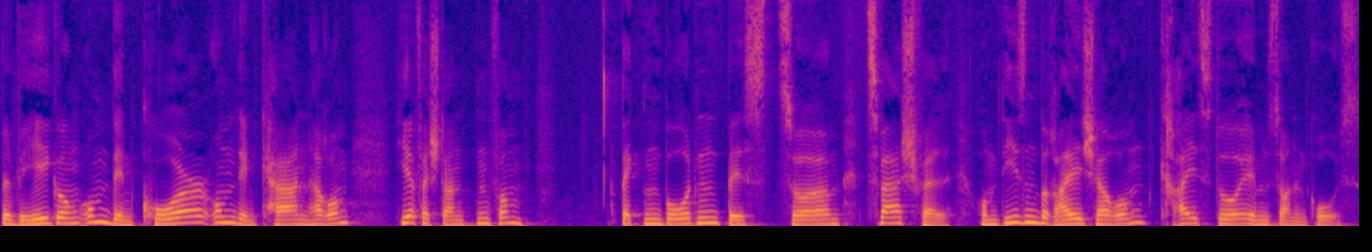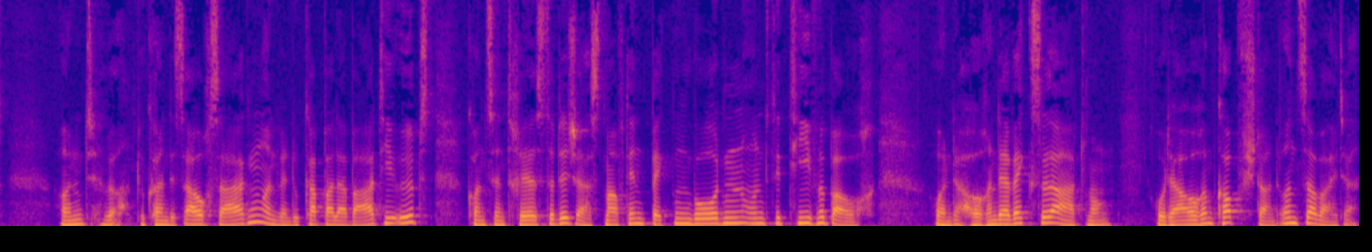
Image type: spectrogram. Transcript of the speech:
Bewegung um den Chor, um den Kern herum. Hier verstanden vom Beckenboden bis zum Zwerchfell. Um diesen Bereich herum kreist du im Sonnengruß. Und du könntest auch sagen, und wenn du Kapalabhati übst, konzentrierst du dich erstmal auf den Beckenboden und die tiefe Bauch. Und auch in der Wechselatmung oder auch im Kopfstand und so weiter.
